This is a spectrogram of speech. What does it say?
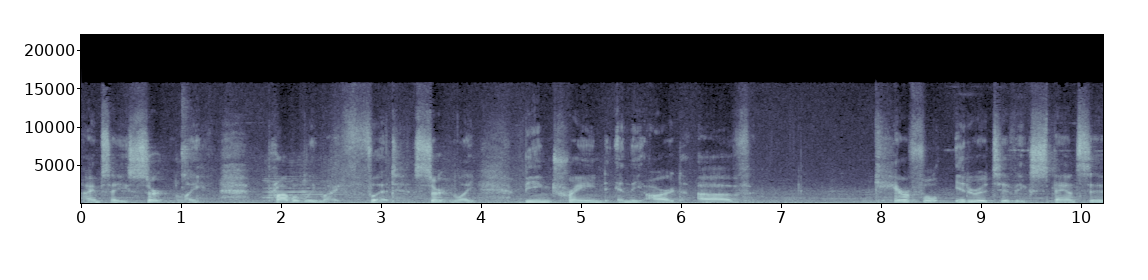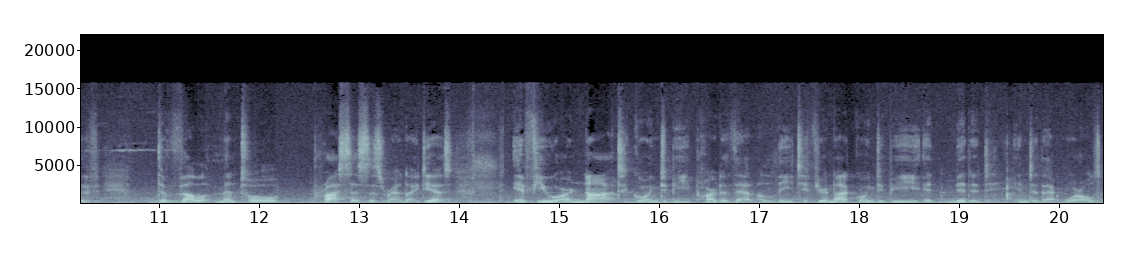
I'm saying certainly, probably my foot, certainly being trained in the art of careful, iterative, expansive, developmental processes around ideas. If you are not going to be part of that elite, if you're not going to be admitted into that world,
